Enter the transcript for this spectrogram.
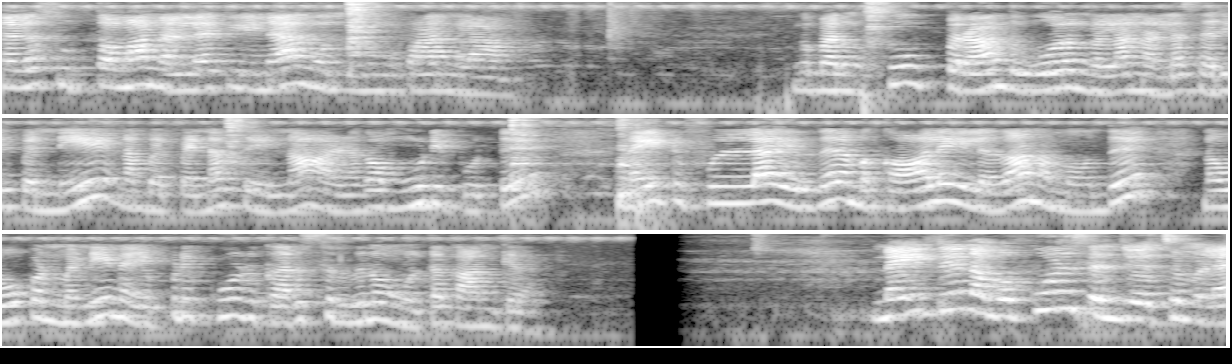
நல்லா சுத்தமாக நல்லா க்ளீனாக வந்து நீங்கள் பாருங்களா இங்கே பாருங்கள் சூப்பராக அந்த ஓரங்கள்லாம் நல்லா சரி பண்ணி நம்ம இப்போ என்ன செய்யணும்னா அழகாக மூடி போட்டு நைட்டு ஃபுல்லாக இருந்து நம்ம காலையில் தான் நம்ம வந்து நான் ஓப்பன் பண்ணி நான் எப்படி கூழ் கரைச்சிருதுன்னு உங்கள்கிட்ட காமிக்கிறேன். நைட்டு நம்ம கூழ் செஞ்சு வச்சோம்ல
